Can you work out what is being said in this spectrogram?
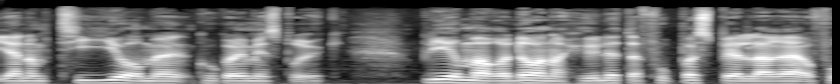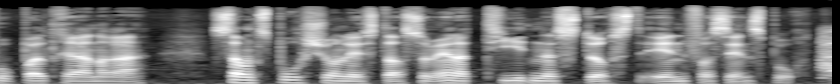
gjennom tiår med kokainmisbruk, blir Maradona hyllet av fotballspillere og fotballtrenere, samt sportsjournalister som en av tidenes største innenfor sin sport.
